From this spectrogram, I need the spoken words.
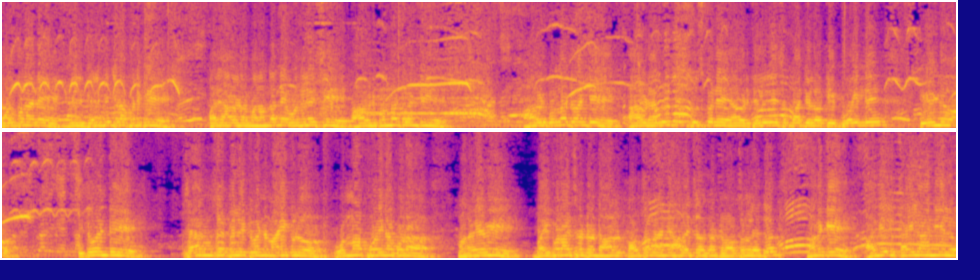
కల్పనని మీరు గెలిపించినప్పటికీ మరి ఆవిడ మనందరినీ వదిలేసి ఆవిడకు ఉన్నటువంటి ఆవిడకు ఉన్నటువంటి ఆవిడ అభివృద్ధిని చూసుకుని ఆవిడ తెలుగుదేశం పార్టీలోకి పోయింది. వీళ్ళు ఇటువంటి శాసనసభ్యులు ఇటువంటి నాయకులు ఉన్నా పోయినా కూడా మనమేమి భయపడాల్సినటువంటి ఆల- అవసరం ఆలోచించాల్సినటువంటి అవసరం లేదు. మనకి అనిల్ కైలా అనిల్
